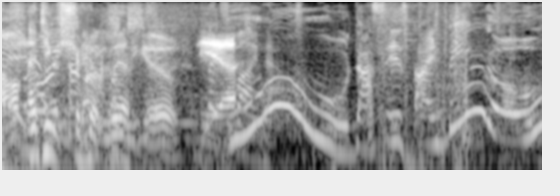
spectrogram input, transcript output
Oh, that dude straight up whiffed. Go. Yeah. Uh, das ist ein Bingo.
